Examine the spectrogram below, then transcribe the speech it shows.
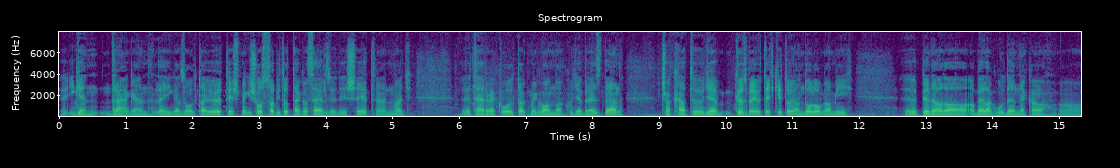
igen drágán leigazolta őt, és meg is hosszabbították a szerződését, mert nagy tervek voltak, meg vannak ugye Brestben, csak hát ugye közbe jött egy-két olyan dolog, ami például a, a Bela Guldennek a, a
